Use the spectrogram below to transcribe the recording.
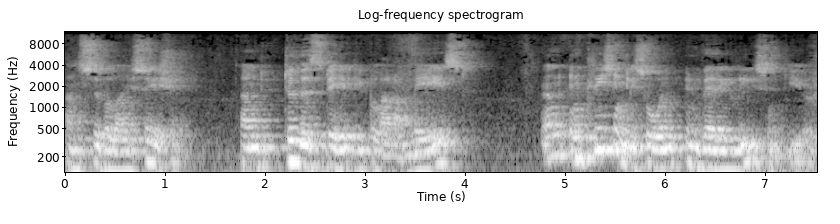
and civilization. And to this day, people are amazed and increasingly so in, in very recent years,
